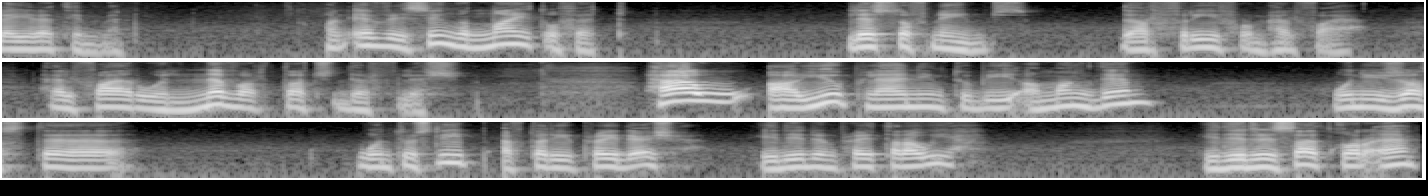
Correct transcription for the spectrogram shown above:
لَيْلَةٍ مِّنْهُ On every single night of it, list of names, they are free from hellfire. Hellfire will never touch their flesh. How are you planning to be among them when you just uh, went to sleep after you prayed Isha? You didn't pray Taraweeh. You didn't recite Quran.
